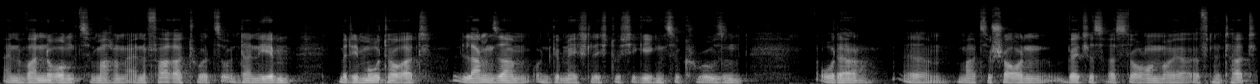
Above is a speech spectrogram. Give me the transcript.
eine Wanderung zu machen, eine Fahrradtour zu unternehmen, mit dem Motorrad langsam und gemächlich durch die Gegend zu cruisen oder äh, mal zu schauen, welches Restaurant neu eröffnet hat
